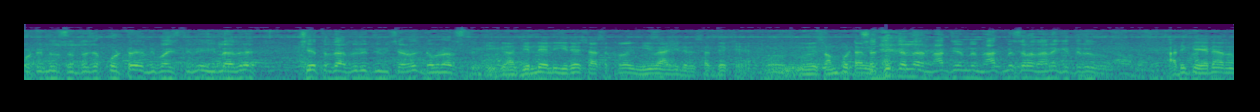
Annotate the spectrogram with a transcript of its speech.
ಕೊಟ್ಟಿಲ್ಲ ಸಂತೋಷ. ಕೊಟ್ಟರೆ ನಿಭಾಯಿಸ್ತೀನಿ. ಇಲ್ಲಾಂದರೆ ಕ್ಷೇತ್ರದ ಅಭಿವೃದ್ಧಿ ವಿಚಾರವಾಗಿ ಗಮನ ಹರಿಸ್ತೀವಿ ಈಗ ಜಿಲ್ಲೆಯಲ್ಲಿ ಹಿರಿಯ ಶಾಸಕರು ನೀವೇ ಆಗಿದ್ದೀರಿ ಸದ್ಯಕ್ಕೆ. ಸಂಪುಟ ಸದ್ಯಕ್ಕೆಲ್ಲ ನಾಲ್ಕು ಜನ ನಾಲ್ಕನೇ ಸಲ ನಾನೇ ಗೆದ್ದಿರೋದು. ಅದಕ್ಕೆ ಏನಾದ್ರು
